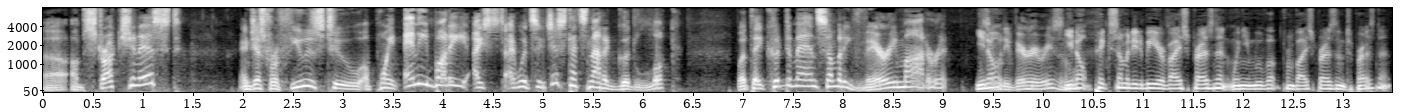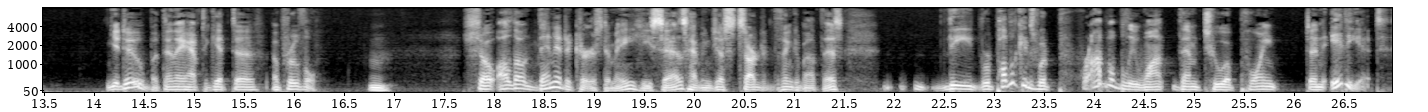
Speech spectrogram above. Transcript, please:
uh, obstructionist and just refuse to appoint anybody. I, I would suggest that's not a good look, but they could demand somebody very moderate, You don't, somebody very reasonable. You don't pick somebody to be your vice president when you move up from vice president to president? You do, but then they have to get uh, approval. Hmm. So, although then it occurs to me, he says, having just started to think about this, the Republicans would probably want them to appoint an idiot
